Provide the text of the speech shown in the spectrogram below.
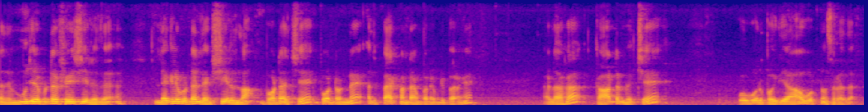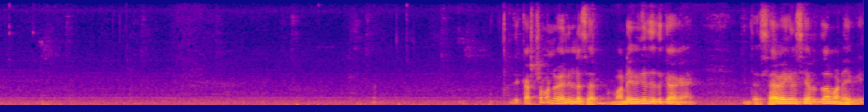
அது மூஞ்சியில் போட்ட ஃபேஷியல் இது. லெக்கில் போட்டால் லெக் ஷீல் தான். போட்டாச்சு. போட்டோடனே அது பேக் பண்ணுறாங்க பாருங்கள் எப்படி பாருங்கள் அழகாக காட்டன் வச்சு ஒவ்வொரு பகுதியாக ஒட்டணும் சார் இது கஷ்டமான வேலை இல்லை சார். மனைவிங்கிறது எதுக்காக? இந்த சேவைகள் செய்கிறது தான் மனைவி.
